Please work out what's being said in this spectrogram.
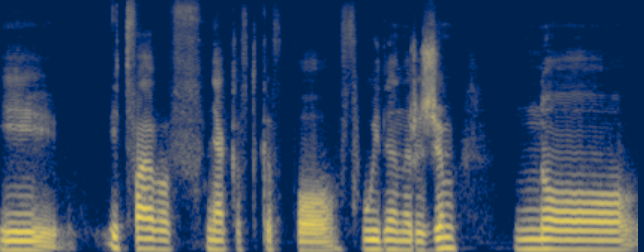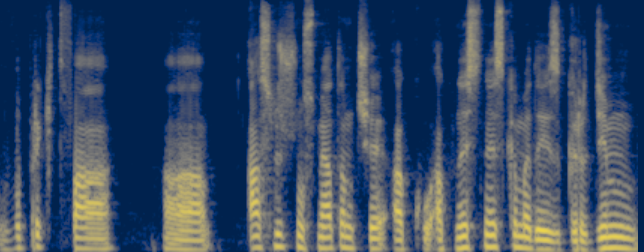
И, и това е в някакъв такъв по-флуиден режим. Но въпреки това, а, аз лично смятам, че ако, ако наистина искаме да изградим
